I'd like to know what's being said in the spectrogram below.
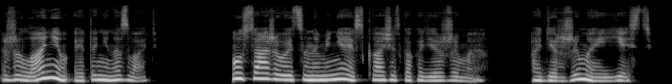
Желанием это не назвать. Усаживается на меня и скачет, как одержимая. Одержимая и есть.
